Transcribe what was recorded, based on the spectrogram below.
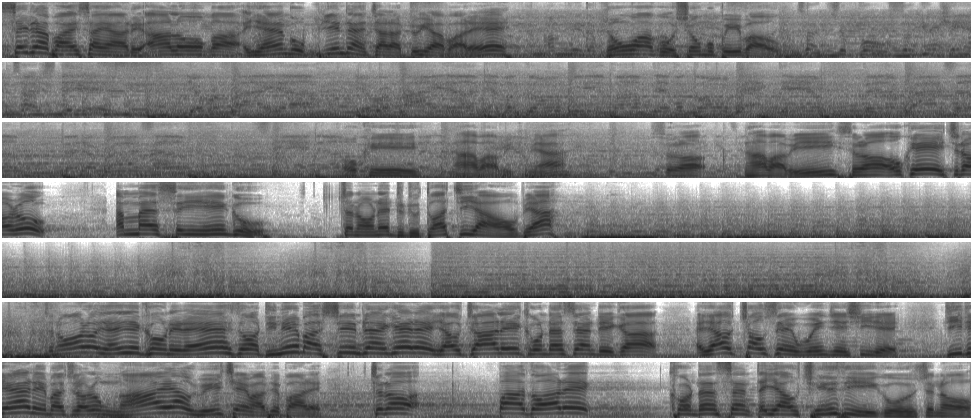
စိတ်ဓာတ်ပိုင်းဆိုင်ရာတွေအားလုံးကအရန်ကိုပြင်းထန်ကြတာတွေ့ရပါတယ်။လုံးဝကိုရှုံးမပေးပါဘူး။ Okay နားပါပြီခင်ဗျာဆိုတော့နားပါပြီဆိုတော့ Okay ကျွန်တော်တို့အမတ်စရင်ကိုကျွန်တော်နဲ့အတူတူသွားကြည့်ရအောင်ဗျာကျွန်တော်ကတော့ရမ်းရင်ခုန်နေတယ်ဆိုတော့ဒီနေ့မှာရှင်ပြိုင်ခဲ့တဲ့ယောက်ျားလေး contestant တွေကအယောက်60ဝန်းကျင်ရှိတယ်ဒီတဲကနေမှာကျွန်တော်တို့9ယောက်ရွေးချယ်မှာဖြစ်ပါတယ်ကျွန်တော် ပါသွားတဲ့ contestant တစ်ယောက်ချင်းစီကိုကျွန်တော်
